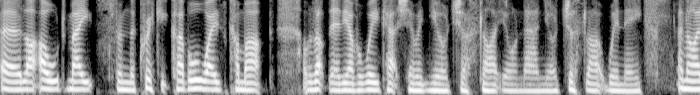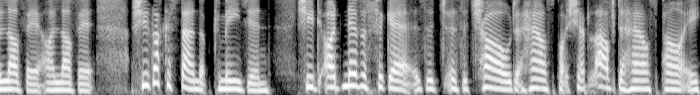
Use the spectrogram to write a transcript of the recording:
Uh, like old mates from the cricket club always come up. I was up there the other week actually. I went, "You're just like your nan. You're just like Winnie," and I love it. I love it. She's like a stand-up comedian. She'd I'd never forget as a as a child at house party. She had loved a house party.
